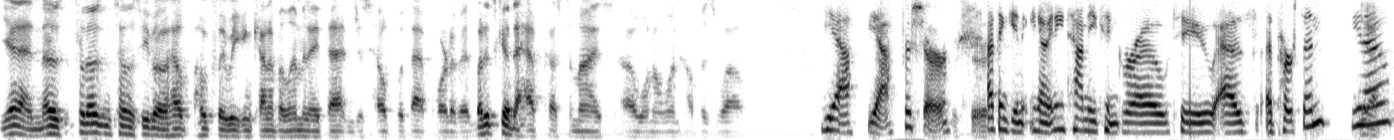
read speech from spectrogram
yeah, and those for those in Sunless Evo, help. Hopefully, we can kind of eliminate that and just help with that part of it. But it's good to have customized uh, one-on-one help as well. Yeah, yeah, for sure. For sure. I think you know, anytime you can grow to as a person, you know,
